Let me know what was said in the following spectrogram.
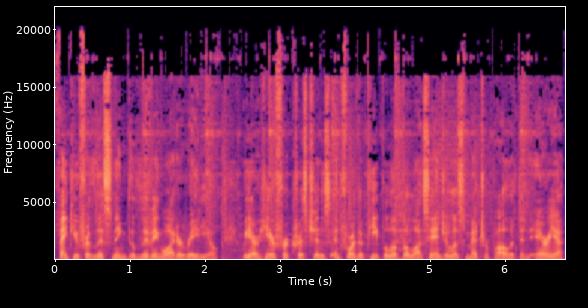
Thank you for listening to Living Water Radio. We are here for Christians and for the people of the Los Angeles metropolitan area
